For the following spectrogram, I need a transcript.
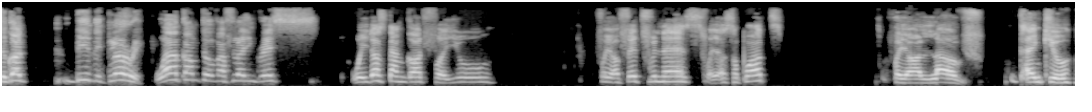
To God be the glory. Welcome to Overflowing Grace. We just thank God for you, for your faithfulness, for your support, for your love. Thank you.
